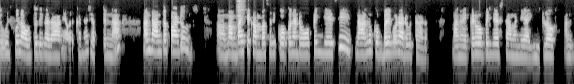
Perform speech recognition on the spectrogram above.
యూజ్ఫుల్ అవుతుంది కదా అని ఎవరికైనా చెప్తున్నా. అండ్ దాంతోపాటు మా అబ్బాయికి కంపల్సరీ కోకోనట్ ఓపెన్ చేసి దానిలో కొబ్బరి కూడా అడుగుతాడు. మనం ఎక్కడ ఓపెన్ చేస్తామండి? ఆ ఇంట్లో అంత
